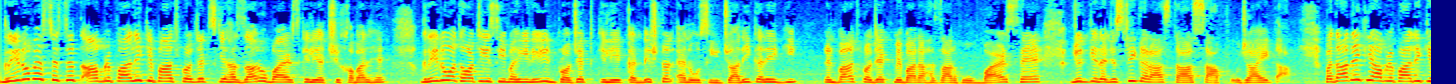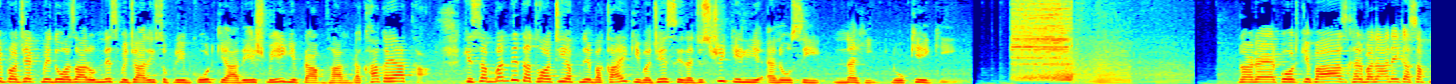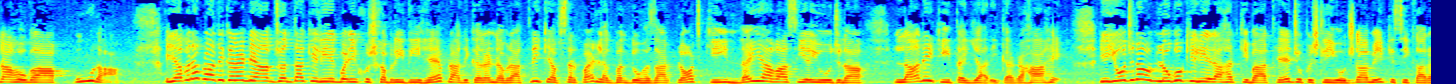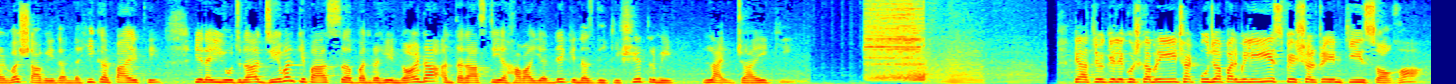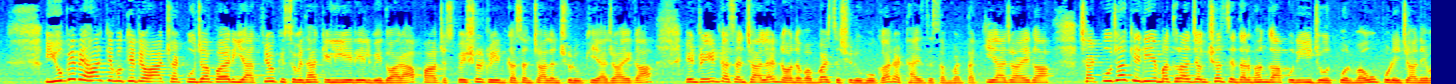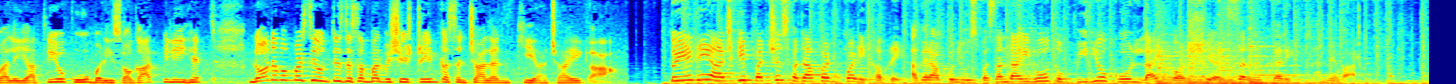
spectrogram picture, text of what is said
ग्रीनो में स्थित आम्रपाली के पाँच प्रोजेक्ट्स के हज़ारों बायर्स के लिए अच्छी खबर है। ग्रीनो अथॉरिटी इसी महीने इन प्रोजेक्ट के लिए कंडीशनल एनओसी जारी करेगी। इन पाँच प्रोजेक्ट में बारह हज़ार होम बायर्स हैं, जिनकी रजिस्ट्री का रास्ता साफ़ हो जाएगा। बता दें कि आम्रपाली के प्रोजेक्ट में 2019 में जारी सुप्रीम कोर्ट के आदेश में ये प्रावधान रखा गया था कि संबंधित अथॉरिटी अपने बकाये की वजह से रजिस्ट्री के लिए एनओसी नहीं रोकेगी। नोएडा एयरपोर्ट के पास घर बनाने का सपना होगा पूरा। यमुना प्राधिकरण ने आम जनता के लिए एक बड़ी खुशखबरी दी है। प्राधिकरण नवरात्रि के अवसर पर लगभग 2000 प्लॉट की नई आवासीय योजना लाने की तैयारी कर रहा है। ये योजना उन लोगों के लिए राहत की बात है जो पिछली योजना में किसी कारणवश आवेदन नहीं कर पाए थे। ये नई योजना जेवर के पास बन रहे नोएडा अंतर्राष्ट्रीय हवाई अड्डे के नजदीकी क्षेत्र में लाई जाएगी। यात्रियों के लिए खुशखबरी, छठ पूजा पर मिली स्पेशल ट्रेन की सौगात। यूपी, बिहार के मुख्य त्यौहार छठ पूजा पर यात्रियों की सुविधा के लिए रेलवे द्वारा पाँच स्पेशल ट्रेन का संचालन शुरू किया जाएगा। इन ट्रेन का संचालन 9 नवंबर से शुरू होकर 28 दिसंबर तक किया जाएगा। छठ पूजा के लिए मथुरा जंक्शन से दरभंगा, पुरी, जोधपुर, मऊ, पुणे जाने वाले यात्रियों को बड़ी सौगात मिली है। नौ नवंबर से 29 दिसंबर विशेष ट्रेन का संचालन किया जाएगा। तो ये थी आज की 25 फटाफट बड़ी खबरें। अगर आपको न्यूज़ पसंद आई हो तो वीडियो को लाइक और शेयर ज़रूर करें। धन्यवाद।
